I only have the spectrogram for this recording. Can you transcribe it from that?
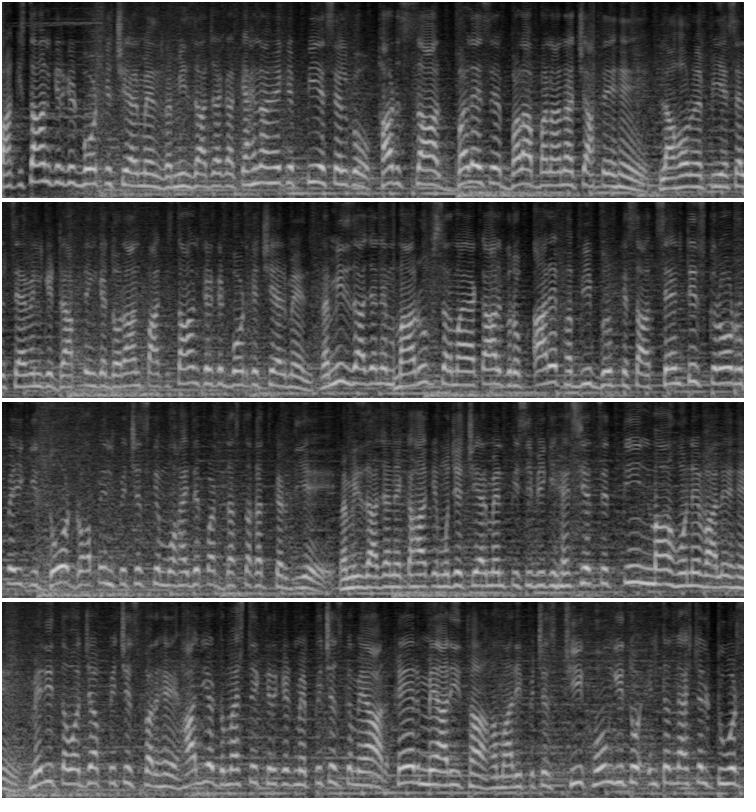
Pakistan cricket board के chairman Ramiz Raja का कहना है कि पीएसएल को हर साल बड़े से बड़ा बनाना चाहते हैं। लाहौर में पीएसएल सेवन की ड्राफ्टिंग के दौरान पाकिस्तान क्रिकेट बोर्ड के चेयरमैन रमीज राजा ने मारूफ सरमायाकार group R F Habib group के साथ सैंतीस करोड़ रुपए की दो ड्रॉप इन पिचेस के मुहिदे आरोप दस्तखत कर दिए। रमीज राजा ने कहा की मुझे चेयरमैन पीसीबी की हैसियत ऐसी तीन माह होने वाले है। मेरी तवज्जो पिचेस आरोप है। हालिया डोमेस्टिक क्रिकेट में पिचेस का मैार खैर म्यारी था। हमारी पिचेस ठीक होंगी तो इंटरनेशनल टूर्स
